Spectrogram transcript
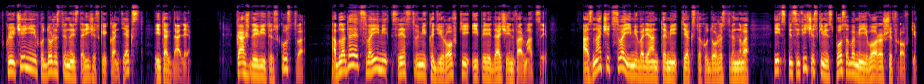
включении в художественно-исторический контекст и так далее. Каждый вид искусства обладает своими средствами кодировки и передачи информации, а значит своими вариантами текста художественного и специфическими способами его расшифровки.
